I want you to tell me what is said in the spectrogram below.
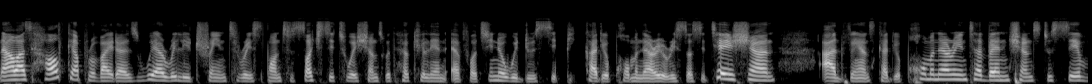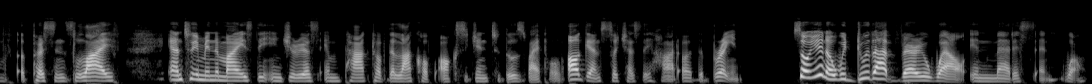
Now, as healthcare providers, we are really trained to respond to such situations with Herculean efforts. You know, we do CP, cardiopulmonary resuscitation, advanced cardiopulmonary interventions to save a person's life and to minimize the injurious impact of the lack of oxygen to those vital organs, such as the heart or the brain. So, you know, we do that very well in medicine. Well,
